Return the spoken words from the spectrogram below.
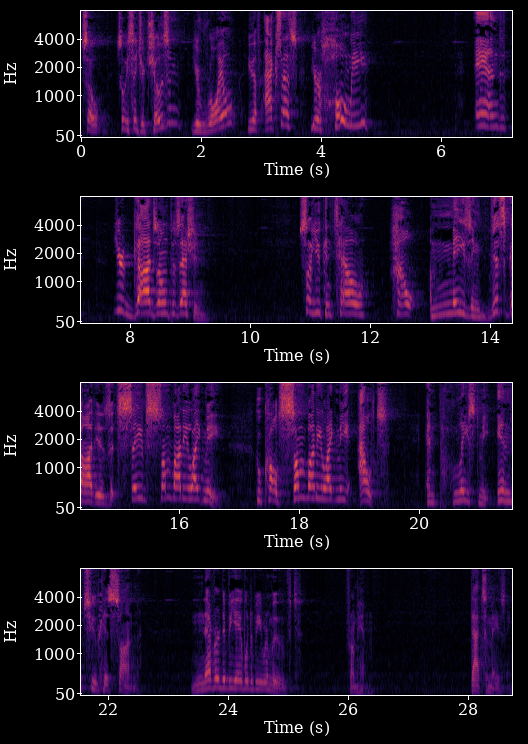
So, so he said, You're chosen, you're royal, you have access, you're holy, and you're God's own possession. So you can tell how amazing this God is that saved somebody like me, who called somebody like me out and placed me into his Son, never to be able to be removed from him. That's amazing.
